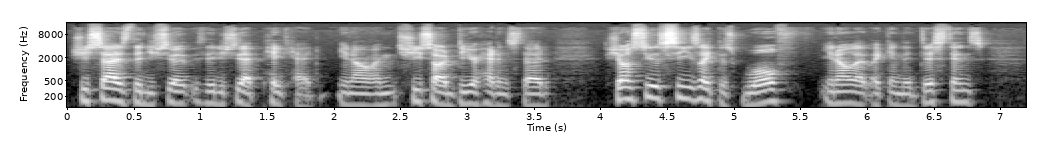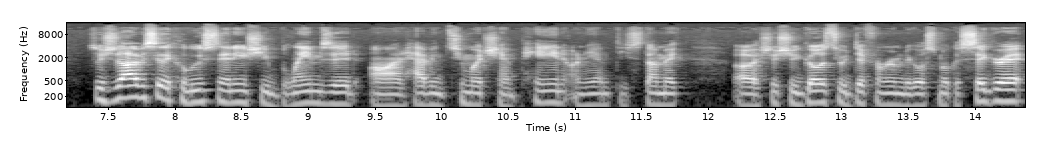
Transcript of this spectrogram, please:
She says, "Did you see? Did you see that pig head? You know?" And she saw deer head instead. She also sees like this wolf, you know, like, like in the distance. So she's obviously like hallucinating. She blames it on having too much champagne on an empty stomach. Uh, so she goes to a different room to go smoke a cigarette.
